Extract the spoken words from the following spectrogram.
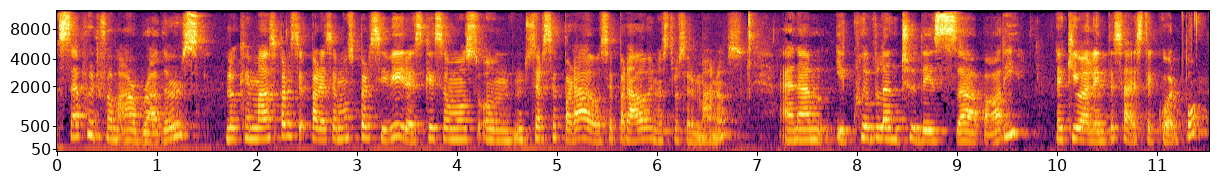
separate from our brothers. Lo que más parece- parecemos percibir es que somos un ser separado, separado de nuestros hermanos, And I'm equivalent to this uh, body. equivalentes a este cuerpo.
